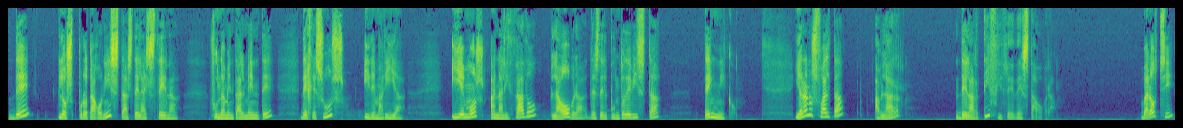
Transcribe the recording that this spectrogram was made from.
de los protagonistas de la escena, fundamentalmente de Jesús y de María, y hemos analizado la obra desde el punto de vista técnico. Y ahora nos falta hablar del artífice de esta obra. Barocci,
